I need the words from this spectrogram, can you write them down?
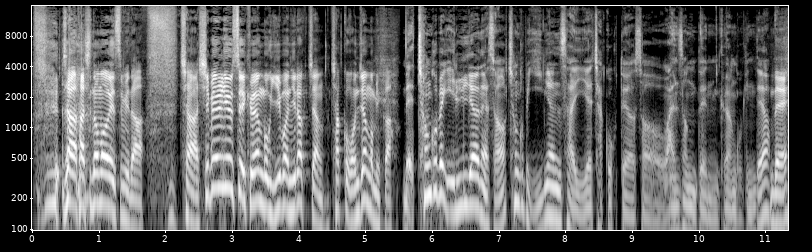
자 다시 넘어가겠습니다. 자 시벨리우스의 교향곡 2번 1악장 작곡 언제 한 겁니까? 네, 1901년에서 1902년 사이에 작곡되어서 완성된 교향곡인데요. 네.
